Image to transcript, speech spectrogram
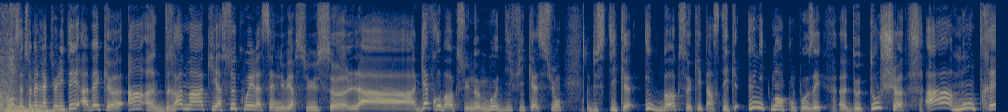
On commence cette semaine l'actualité avec euh, un, drama qui a secoué la scène du versus, euh, la Gaffrobox, une modification du stick Hitbox, qui est un stick uniquement composé euh, de touches, a montré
